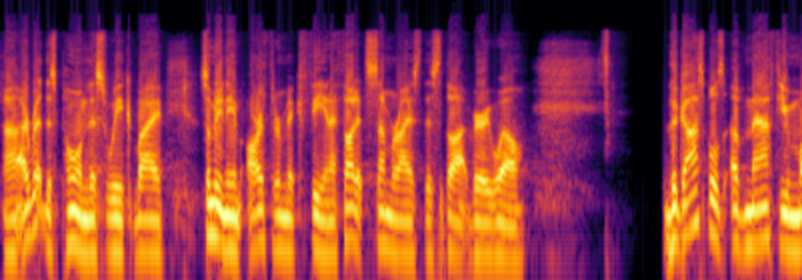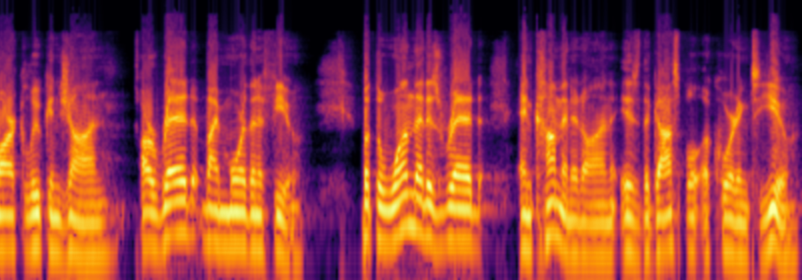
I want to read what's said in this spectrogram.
Uh, I read this poem this week by somebody named Arthur McPhee, and I thought it summarized this thought very well. The Gospels of Matthew, Mark, Luke, and John are read by more than a few, but the one that is read and commented on is the Gospel according to you.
